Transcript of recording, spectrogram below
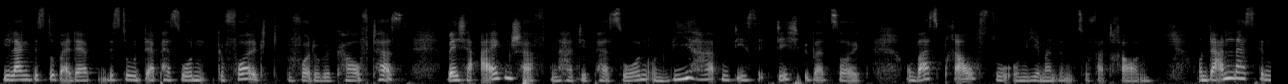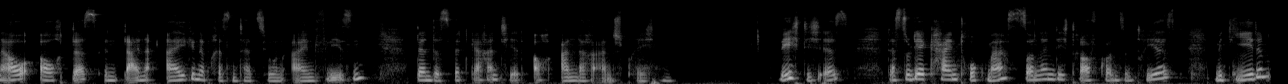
Wie lange bist du bei der, bist du der Person gefolgt, bevor du gekauft hast? Welche Eigenschaften hat die Person und wie haben diese dich überzeugt? Und was brauchst du, um jemandem zu vertrauen? Und dann lass genau auch das in deine eigene Präsentation einfließen, denn das wird garantiert auch andere ansprechen. Wichtig ist, dass du dir keinen Druck machst, sondern dich darauf konzentrierst, mit jedem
